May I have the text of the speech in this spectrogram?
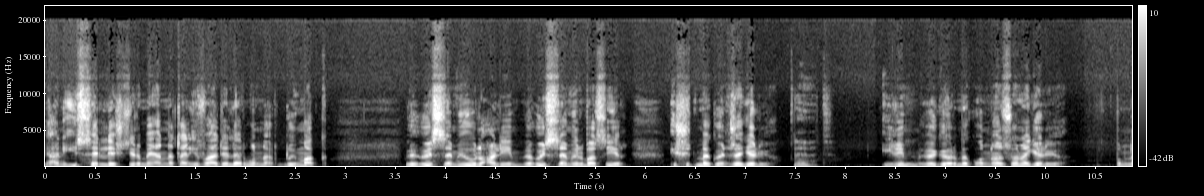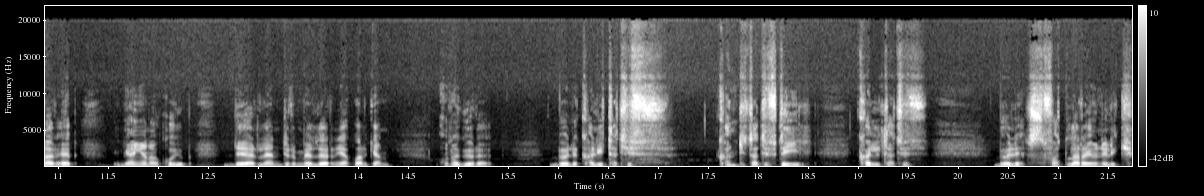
Yani içselleştirmeyi anlatan ifadeler bunlar. Duymak. Ve hüssemiul alim ve hüssemül basir. İşitmek önce geliyor. Evet. İlim ve görmek ondan sonra geliyor. Bunları hep yan yana koyup değerlendirmelerini yaparken ona göre böyle kalitatif, kantitatif değil, kalitatif böyle sıfatlara yönelik,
